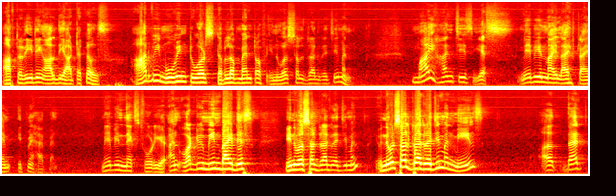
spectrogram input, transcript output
after reading all the articles, are we moving towards development of universal drug regimen? My hunch is yes. Maybe in my lifetime it may happen. Maybe in next four years. And what do you mean by this universal drug regimen? Universal drug regimen means uh, that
